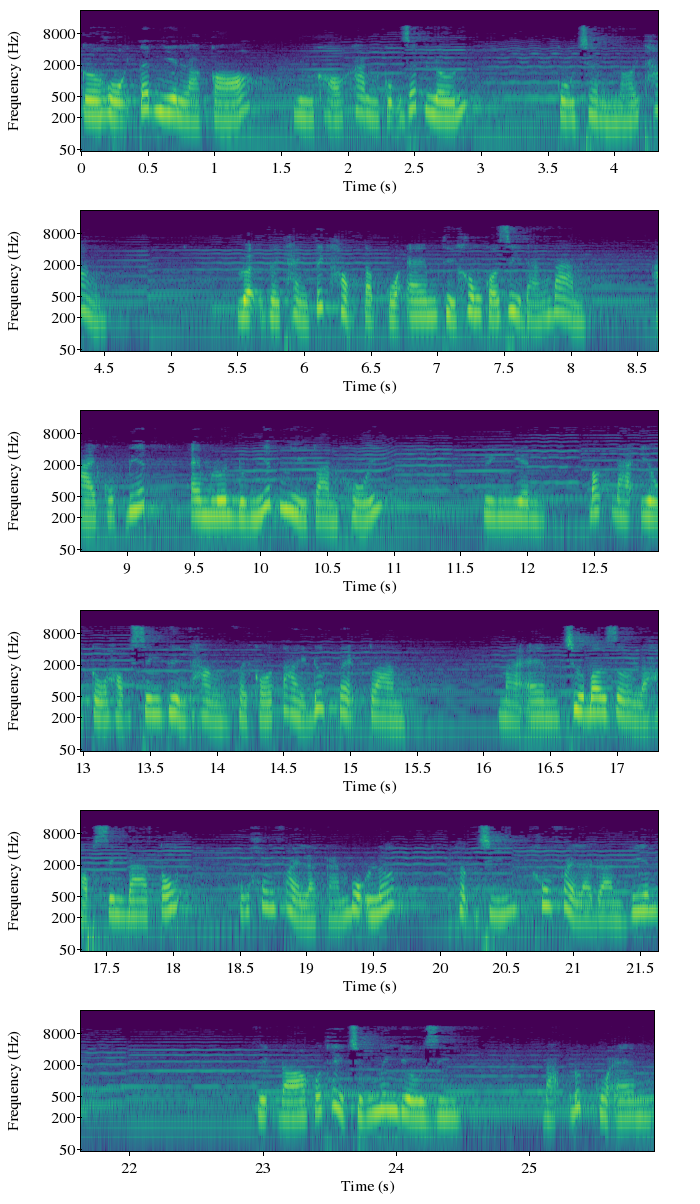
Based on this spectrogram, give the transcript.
Cơ hội tất nhiên là có, nhưng khó khăn cũng rất lớn. Cô Trần nói thẳng. Luận về thành tích học tập của em thì không có gì đáng bàn. Ai cũng biết em luôn đứng nhất nhì toàn khối. Tuy nhiên, Bắc Đại yêu cầu học sinh tuyển thẳng phải có tài đức vẹn toàn. Mà em chưa bao giờ là học sinh ba tốt, cũng không phải là cán bộ lớp, thậm chí không phải là đoàn viên. Việc đó có thể chứng minh điều gì? Đạo đức của em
